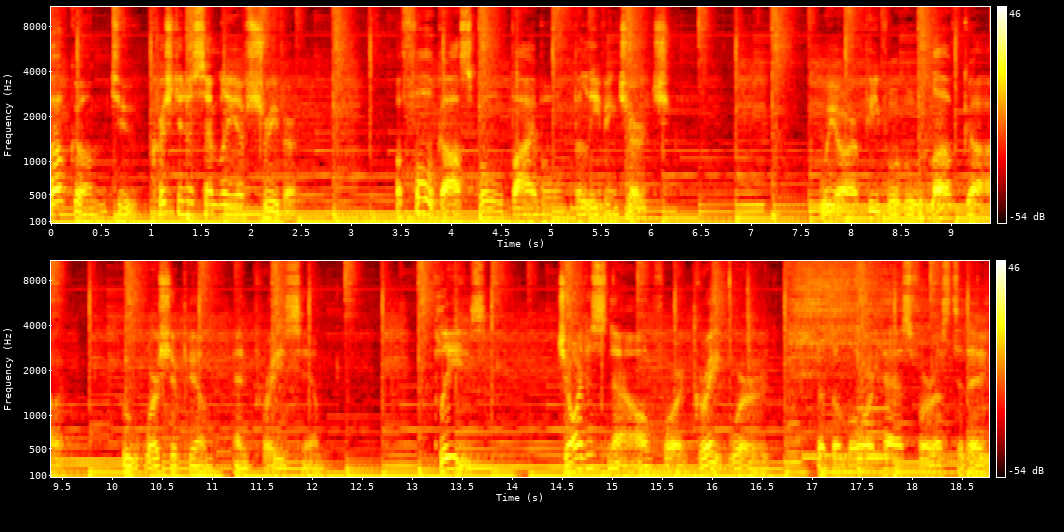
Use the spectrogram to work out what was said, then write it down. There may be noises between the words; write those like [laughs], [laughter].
Welcome to Christian Assembly of Schriever, a full gospel, Bible believing church. We are people who love God, who worship Him, and praise Him. Please join us now for a great word that the Lord has for us today.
